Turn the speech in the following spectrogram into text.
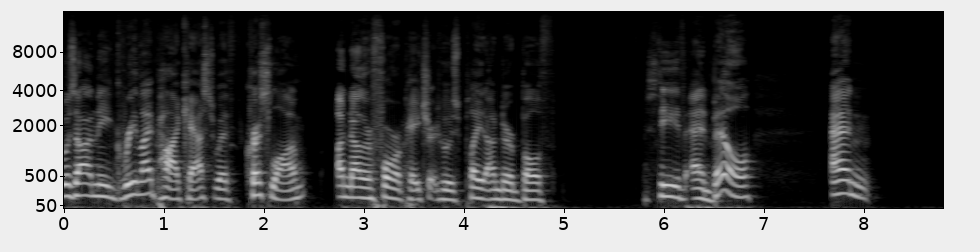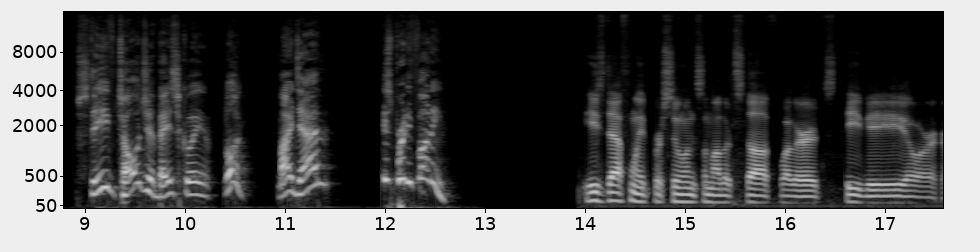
was on the Greenlight podcast with Chris Long, another former Patriot who's played under both Steve and Bill. And Steve told you basically, look, my dad, he's pretty funny he's definitely pursuing some other stuff, whether it's TV or.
